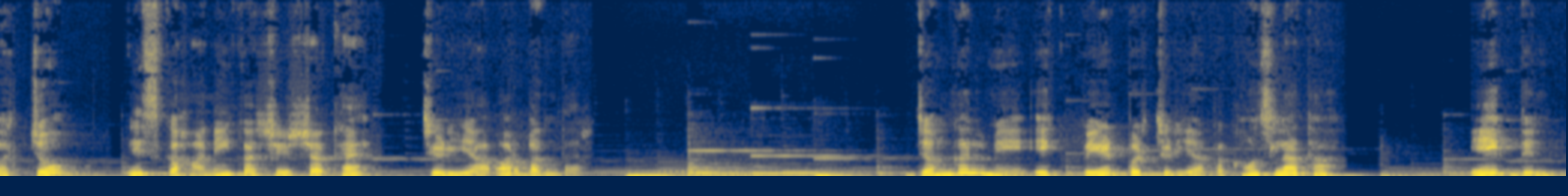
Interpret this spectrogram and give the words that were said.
बच्चों, इस कहानी का शीर्षक है चिड़िया और बंदर। जंगल में एक पेड़ पर चिड़िया का घोंसला था। एक दिन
